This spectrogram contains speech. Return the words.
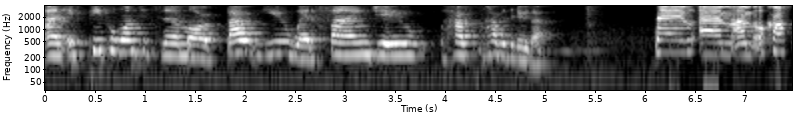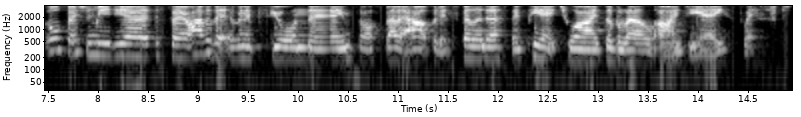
and if people wanted to know more about you, where to find you, how how would they do that? So um, I'm across all social media. So I have a bit of an obscure name, so I'll spell it out. But it's Phyllida, so P H Y L L I D A Swift,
